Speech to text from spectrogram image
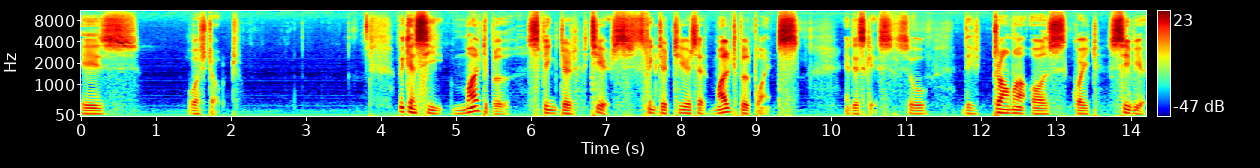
is washed out. We can see multiple sphincter tears, sphincter tears at multiple points in this case. So the trauma was quite severe.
